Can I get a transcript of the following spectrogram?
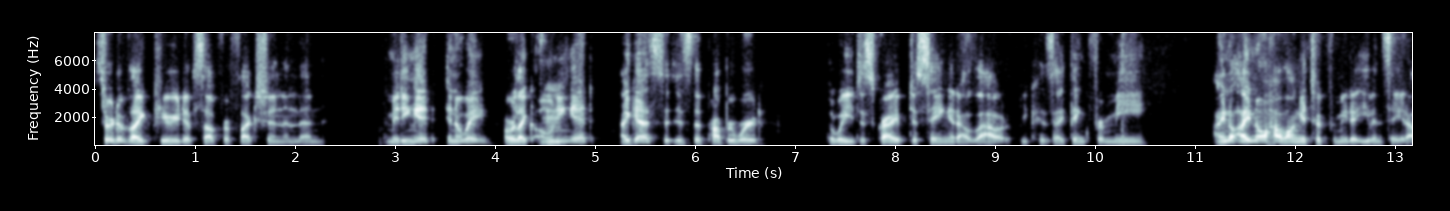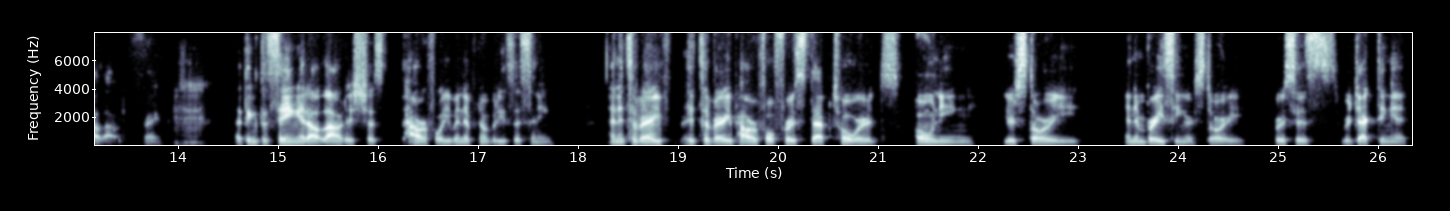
sort of like period of self reflection and then admitting it in a way, or like owning it, I guess is the proper word. The way you described just saying it out loud. Because I think for me, I know I know how long it took for me to even say it out loud, right? Mhm. I think the saying it out loud is just powerful, even if nobody's listening. And it's a very it's a very powerful first step towards owning your story and embracing your story versus rejecting it.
